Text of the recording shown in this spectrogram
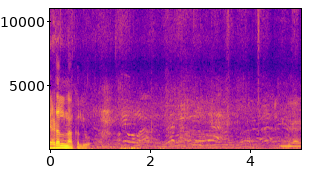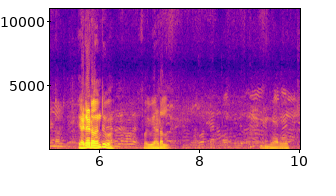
ಎರಡಲ್ಲಿ ನಾಲ್ಕಲ್ಲಿ ಇವು? ಇವು ಎರಡಲ್ಲ ಎರಡು ಎರಡಲ್ಲೇನು ರೀ ಇವು? ಸೊ ಇವು ಎರಡಲ್ಲ ಒಂದು ಅರವತ್ತು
